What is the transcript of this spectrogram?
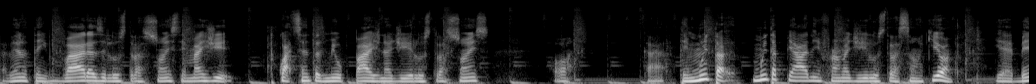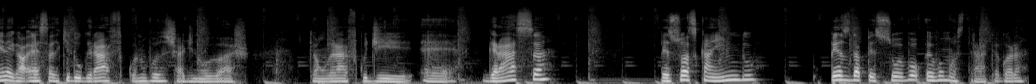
Tá vendo? Tem várias ilustrações, tem mais de 400 mil páginas de ilustrações. Ó, cara, tem muita, muita piada em forma de ilustração aqui, ó. E é bem legal. Essa aqui do gráfico, eu não vou deixar de novo, eu acho. Que é um gráfico de é, graça, pessoas caindo, peso da pessoa. Eu vou, eu vou mostrar que agora.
